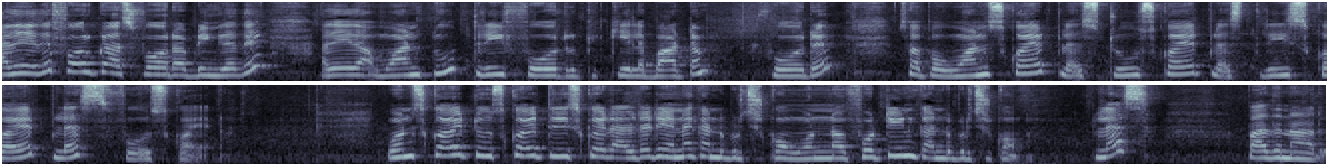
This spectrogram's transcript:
அதே இது ஃபோர் கிளாஸ் ஃபோர் அப்படிங்கிறது அதே தான் ஒன் டூ த்ரீ ஃபோர் இருக்குது கீழே பாட்டம் ஃபோரு ஸோ அப்போ one square plus two square plus three square plus four square one square two square three square already என்ன கண்டுபிடிச்சிருக்கோம்? ஒன்று ஃபோர்டீன் கண்டுபிடிச்சிருக்கோம். ப்ளஸ் பதினாறு.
